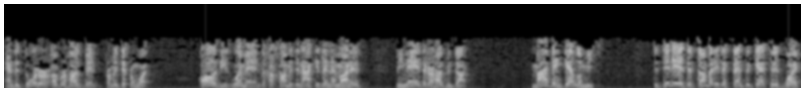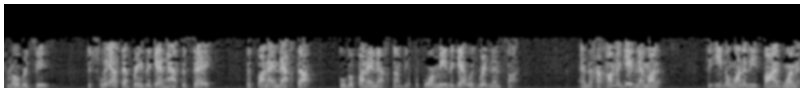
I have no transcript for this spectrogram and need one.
And the daughter of her husband from a different wife. All of these women, the Chachamim did not give them nemanis, be made that her husband died. Ma ben get lamis. The din is that somebody that sends a get to his wife from overseas, the shliach that brings the get has to say, the fanei nechta, uba fanei nechta. Before me, the get was written and signed. And the Chachamim gave nemanis to even one of these five women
